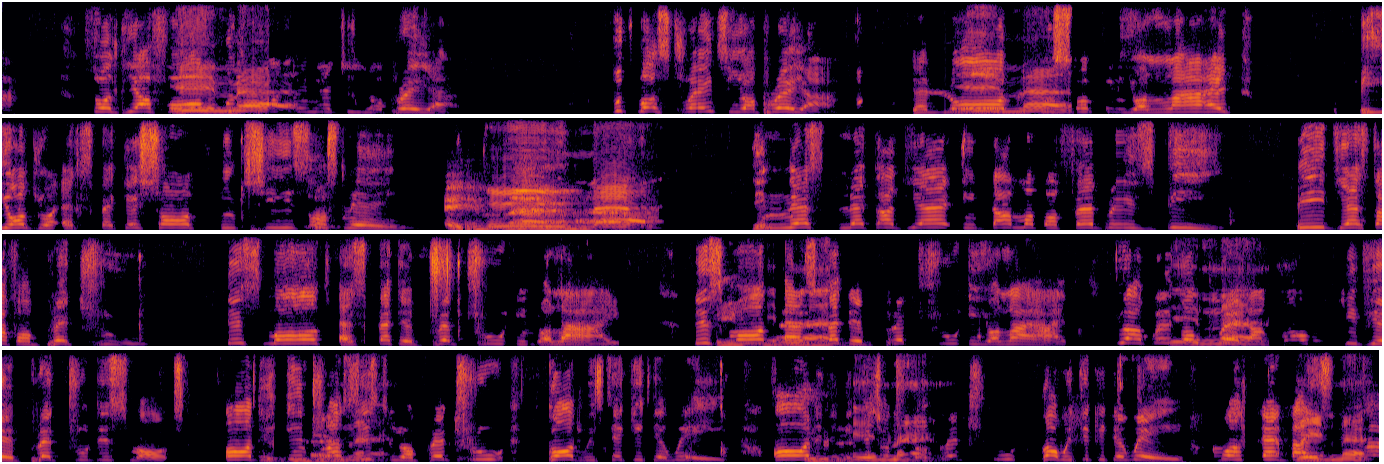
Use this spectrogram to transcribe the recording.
So therefore, put more energy in your prayer. Put more strength in your prayer. The Lord will do something in your life beyond your expectation in Jesus' name. Amen. The next letter there in that month of February is B. B there stands for breakthrough. This month, expect a breakthrough in your life. This month, Amen. expect a breakthrough in your life. You are going to pray Amen. that God will give you a breakthrough this month. All the Amen. to your breakthrough, God will take it away. All the limitations to your Amen. breakthrough, God will take it away. Whatever is Amen. planned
